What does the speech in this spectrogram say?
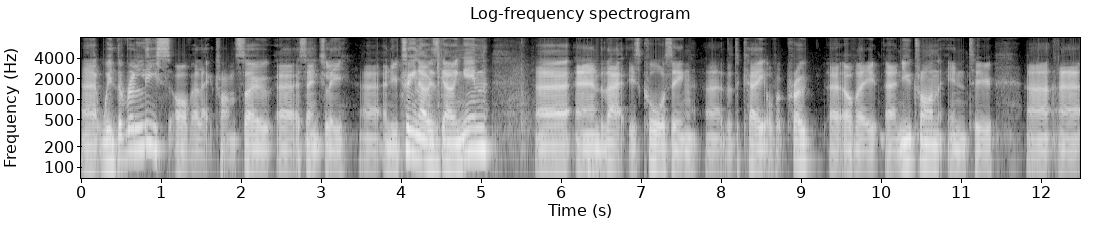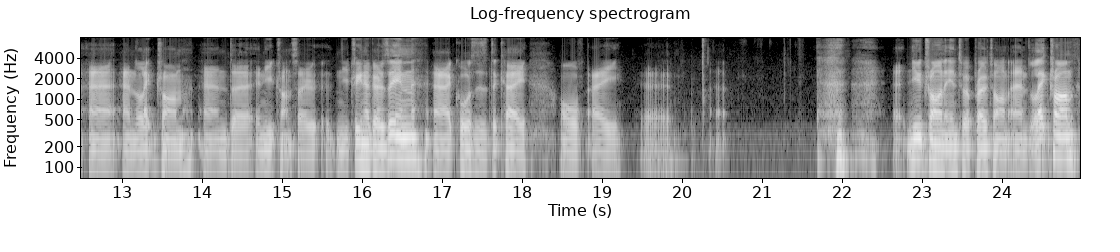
uh, with the release of electrons. So uh, essentially, uh, a neutrino is going in, uh, and that is causing the decay of a pro of a, a, neutron into uh, uh, an electron and uh, a neutron. So a neutrino goes in, causes decay of a neutron into a proton and electron.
